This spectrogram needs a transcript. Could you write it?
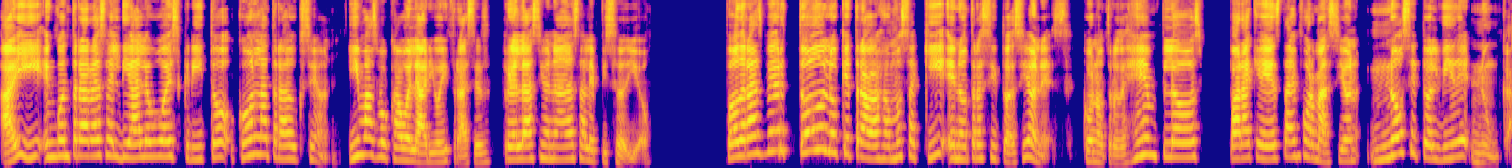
Ahí encontrarás el diálogo escrito con la traducción y más vocabulario y frases relacionadas al episodio. Podrás ver todo lo que trabajamos aquí en otras situaciones, con otros ejemplos, para que esta información no se te olvide nunca.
